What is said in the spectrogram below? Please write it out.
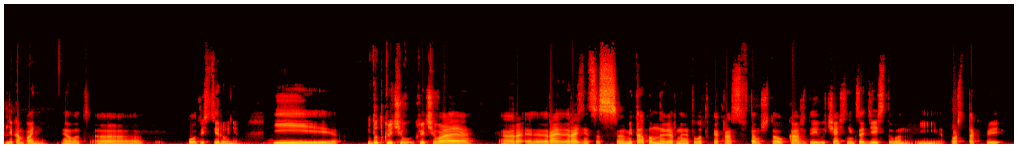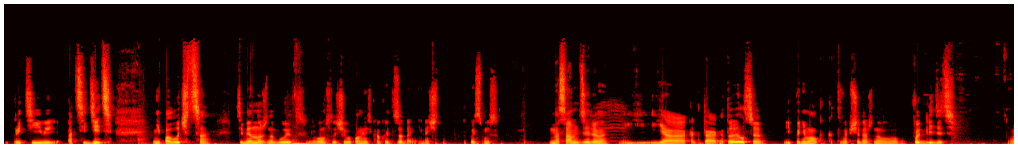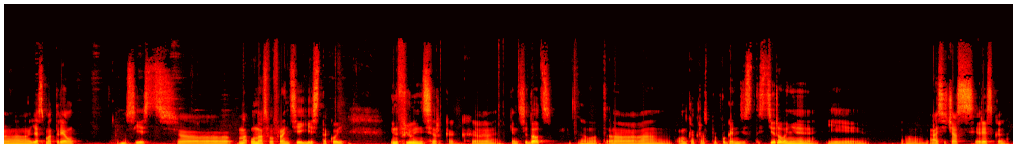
для компании вот, а, по тестированию. И тут ключев, ключевая а, разница с метапом, наверное, это вот как раз в том, что каждый участник задействован, и просто так при, прийти отсидеть не получится – тебе нужно будет в любом случае выполнять какое-то задание, иначе какой смысл? На самом деле, я когда готовился и понимал, как это вообще должно выглядеть, э, я смотрел, у нас есть, э, у нас во фронте есть такой инфлюенсер, как Кенси э, Дотс, вот, он как раз пропагандист тестирования, и, а сейчас резко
